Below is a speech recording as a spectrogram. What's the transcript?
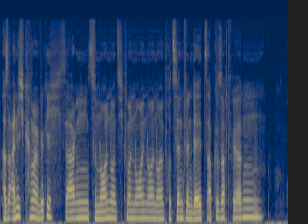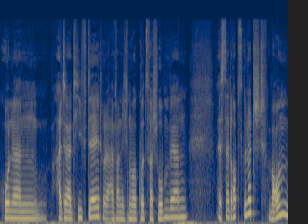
Also eigentlich kann man wirklich sagen, zu 99,999 Prozent, wenn Dates abgesagt werden, ohne ein Alternativdate oder einfach nicht nur kurz verschoben werden, ist der Drops gelutscht. Warum?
